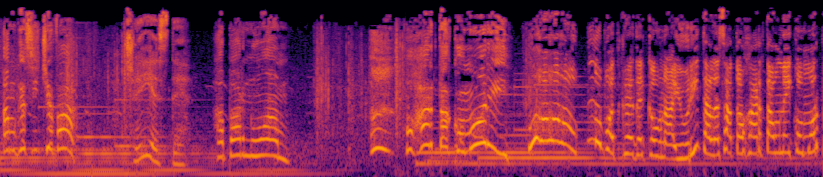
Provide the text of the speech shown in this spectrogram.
am găsit ceva! Ce este? Habar nu am! O harta comorii! Wow! Nu pot crede că un aiurit a lăsat o harta unei comori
